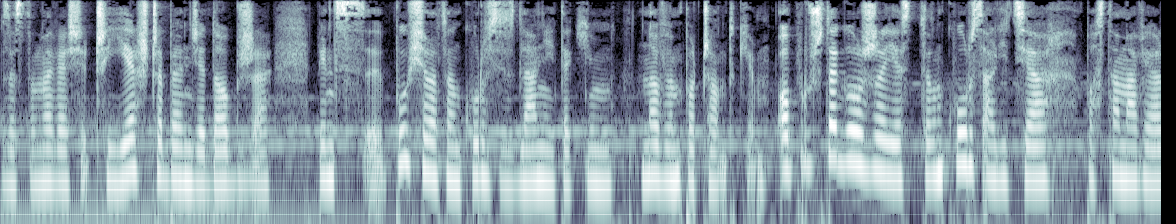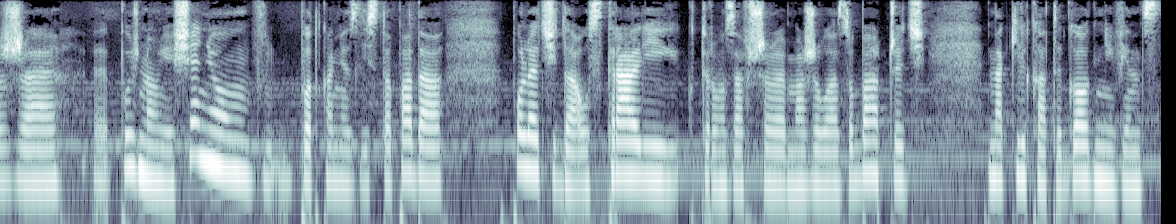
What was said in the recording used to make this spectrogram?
zastanawia się, czy jeszcze będzie dobrze, więc y, pójście na ten kurs jest dla niej takim nowym początkiem. Oprócz tego, że jest ten kurs, Alicja postanawia, że y, późną jesienią, pod koniec listopada, poleci do Australii, którą zawsze marzyła zobaczyć, na kilka tygodni, więc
